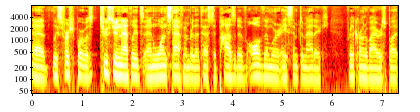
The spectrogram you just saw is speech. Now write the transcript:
uh, at least first report was two student athletes and one staff member that tested positive. All of them were asymptomatic for the coronavirus, but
